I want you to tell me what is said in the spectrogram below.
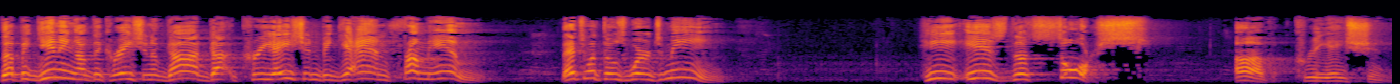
The beginning of the creation of God, God creation began from him. That's what those words mean. He is the source of creation.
